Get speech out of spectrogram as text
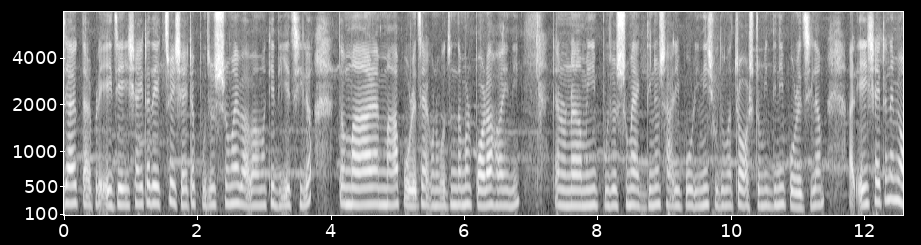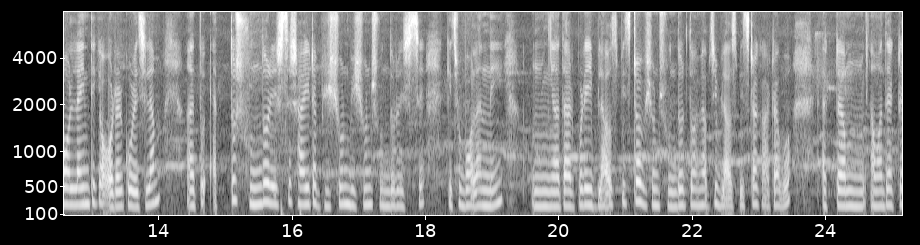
যাই হোক, তারপরে এই যে এই শাড়িটা দেখছ, এই শাড়িটা পুজোর সময় বাবা আমাকে দিয়েছিল। তো মা আর মা পরেছে এখনও পর্যন্ত আমার পরা হয়নি। কেননা আমি পুজোর সময় একদিনও শাড়ি পরিনি, শুধুমাত্র অষ্টমীর দিনই পরেছিলাম। আর এই শাড়িটা না আমি অনলাইন থেকে অর্ডার করেছিলাম। তো এত সুন্দর এসছে শাড়িটা ভীষণ ভীষণ সুন্দর এসছে, কিছু বলার নেই। তারপরে এই ব্লাউজ পিসটাও ভীষণ সুন্দর। তো আমি ভাবছি ব্লাউজ পিসটা কাটাবো। একটা আমাদের একটা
